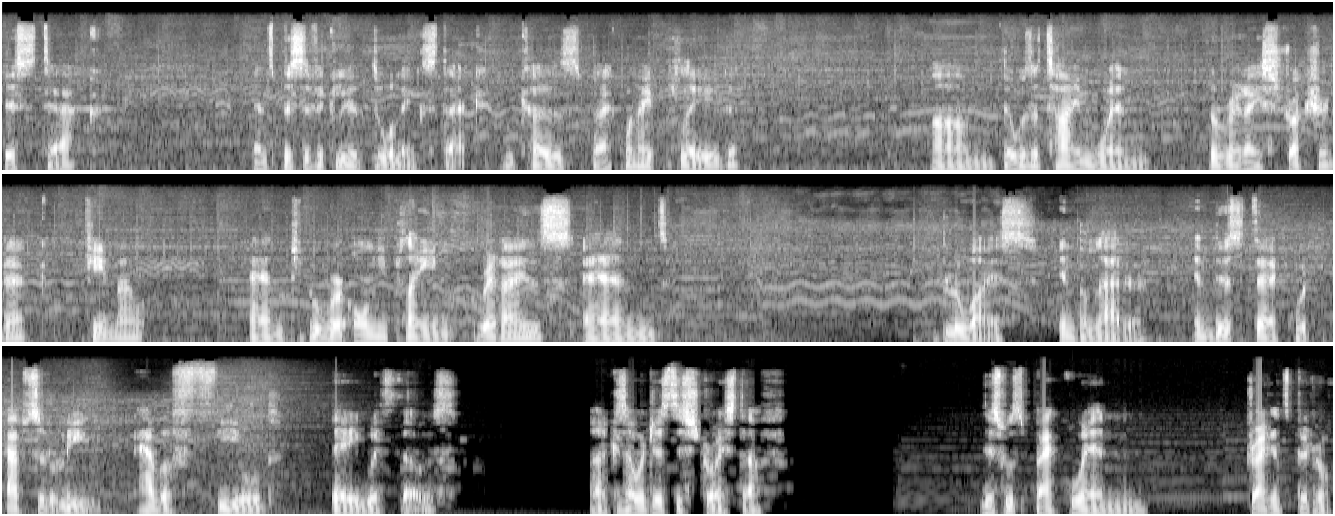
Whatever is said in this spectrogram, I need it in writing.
this deck, and specifically the Duel Links deck, because back when I played, um, there was a time when the Red Eye Structure deck came out, and people were only playing Red Eyes and Blue Eyes in the ladder, and this deck would absolutely have a field day with those, because uh, I would just destroy stuff. This was back when Dragon Spirit of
